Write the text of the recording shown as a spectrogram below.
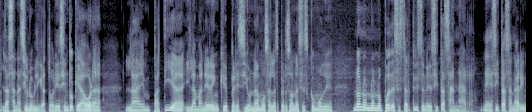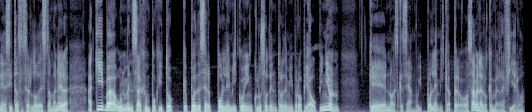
la sanación obligatoria? Siento que ahora la empatía y la manera en que presionamos a las personas es como de no, no, no, no puedes estar triste, necesitas sanar, necesitas sanar y necesitas hacerlo de esta manera. Aquí va un mensaje un poquito que puede ser polémico incluso dentro de mi propia opinión, que no es que sea muy polémica, pero saben a lo que me refiero.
